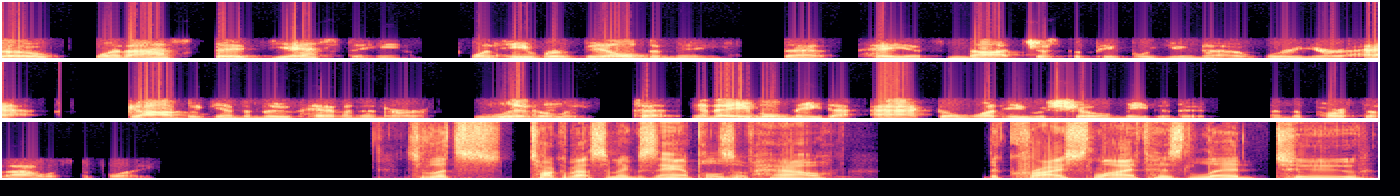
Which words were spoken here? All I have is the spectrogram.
So when I said yes to him, when he revealed to me that, hey, it's not just the people you know where you're at, God began to move heaven and earth, literally, to enable me to act on what he was showing me to do and the part that I was to play. So let's talk about some examples of how the Christ life has led to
